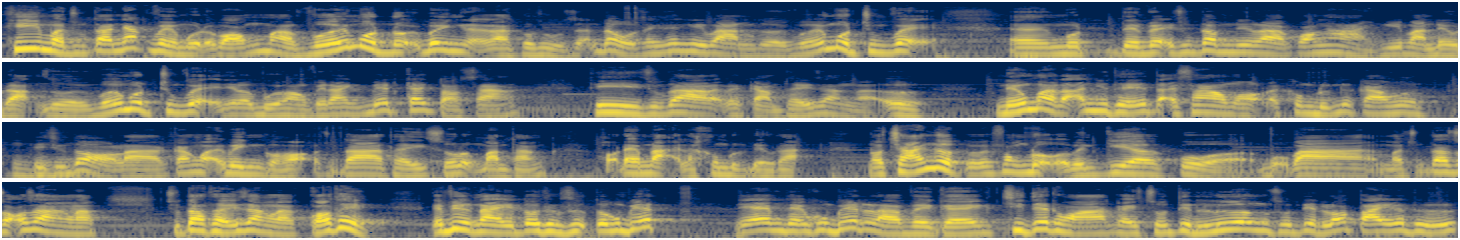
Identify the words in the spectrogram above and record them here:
Khi mà chúng ta nhắc về một đội bóng mà với một nội binh lại là cầu thủ dẫn đầu danh sách ghi bàn rồi với một trung vệ ờ, một tiền vệ trung tâm như là Quang Hải ghi bàn đều đặn rồi với một trung vệ như là Bùi Hoàng Việt Anh biết cách tỏa sáng thì chúng ta lại phải cảm thấy rằng là ừ nếu mà đã như thế tại sao mà họ lại không đứng được cao hơn? Thì chứng tỏ là các ngoại binh của họ chúng ta thấy số lượng bàn thắng họ đem lại là không được đều đặn. Nó trái ngược với phong độ ở bên kia của bộ ba mà chúng ta rõ ràng là chúng ta thấy rằng là có thể cái việc này tôi thực sự tôi không biết nhưng em thấy không biết là về cái chi tiết hóa cái số tiền lương số tiền lót tay các thứ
